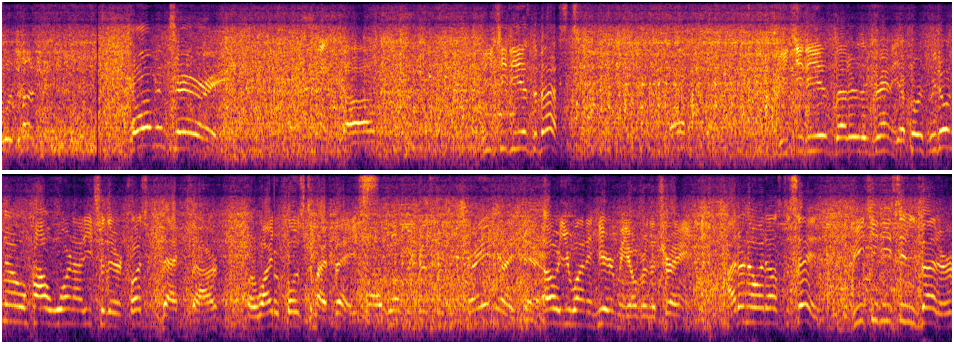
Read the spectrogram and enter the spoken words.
We're done. Commentary. Um, VTD is the best. VTD is better than Granny. Of course, we don't know how worn out each of their clutch packs are, or why they're close to my face. well, because there's a train right there. Oh, you want to hear me over the train. I don't know what else to say. The VTD seems better.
